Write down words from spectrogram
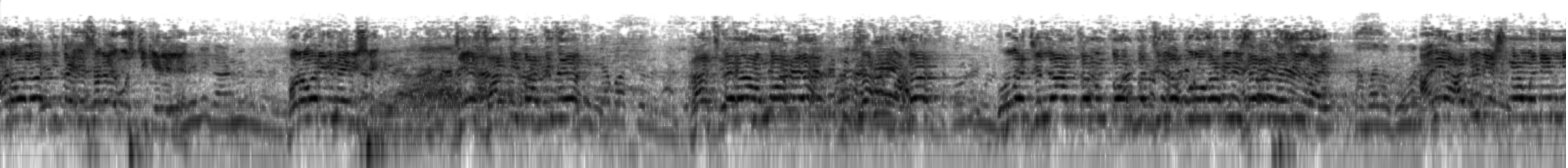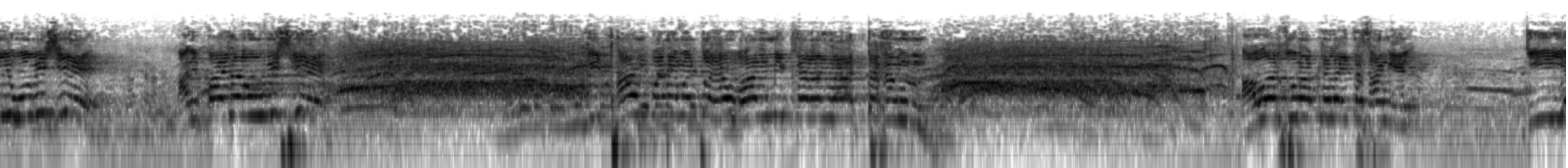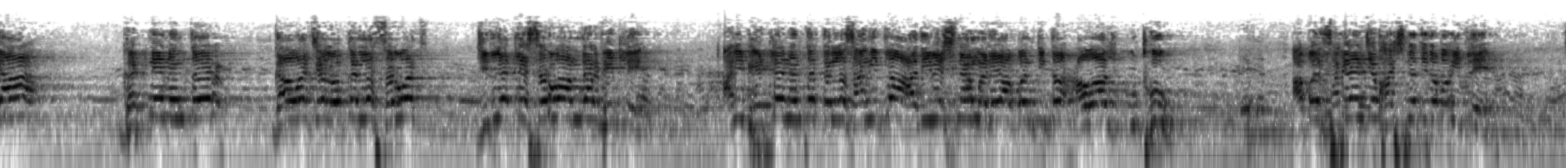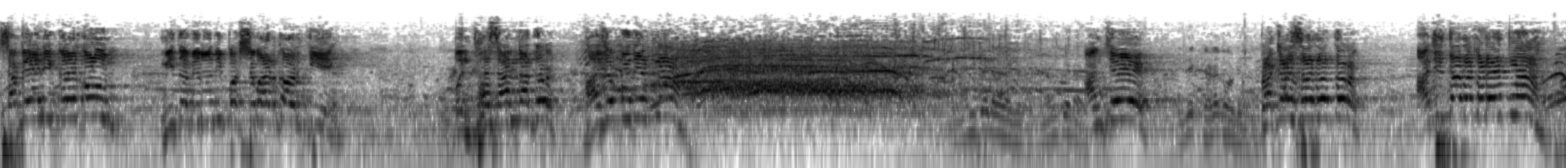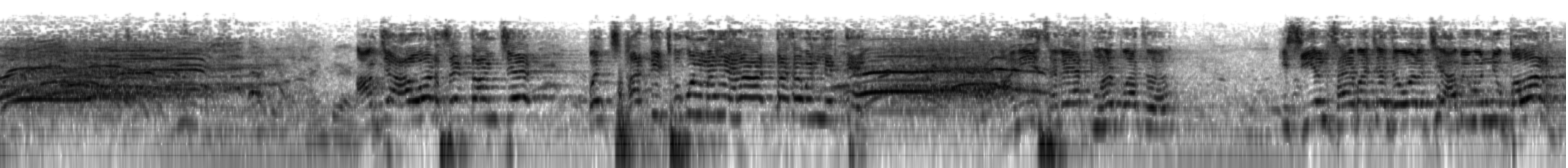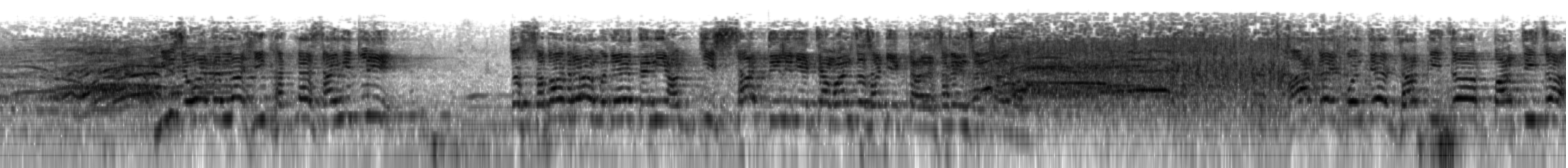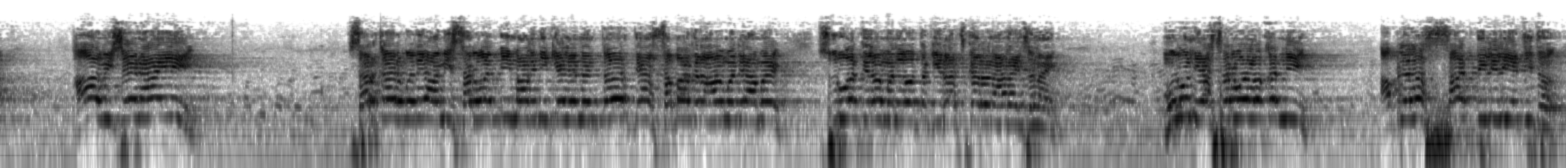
अडवलं तिथं हे सगळ्या गोष्टी केलेल्या आहेत. बरोबर आहे की नाही विषय. जे जातीपातीचं राजकारण महाराज उगा जिल्हा आमचा म्हणतो आमचा जिल्हा पुरोगामी विचाराचा जिल्हा आहे. आणि अधिवेशनामध्ये मी ओबीसी आहे. आणि पहिला ओबीसी आहे. म्हणून. आवर्जून आपल्याला इथं सांगेल की या घटनेनंतर गावाच्या लोकांना सर्वच जिल्ह्यातले सर्व आमदार भेटले. आणि भेटल्यानंतर त्यांना सांगितलं अधिवेशनामध्ये आपण तिथं आवाज उठू. आपण सगळ्यांचे भाषण तिथं बघितले. सगळ्यांनी कळकळून मी तर विरोधी पक्ष मार्गावरती आहे. पण धसांना तर भाजपमध्ये आहेत ना? आमचे प्रकाश दादा तर अजितदादाकडे आहेत ना. आमचे आवड साहेब तर आमचे पण छाती ठोकून म्हणले ह्याला आठ टाका म्हणलेत ते. आणि सगळ्यात महत्वाचं की सीएम साहेबाच्या जवळचे अभिमन्यू पवार मी जेव्हा त्यांना ही घटना सांगितली तर सभागृहामध्ये त्यांनी आमची साथ दिलेली आहे त्या माणसासाठी एक टाळ्या सगळ्यांसाठी टाळ्या. हा काही कोणत्या जातीचा पातीचा हा विषय नाही. सरकारमध्ये आम्ही सर्वांनी मागणी केल्यानंतर त्या सभागृहामध्ये आम्ही सुरुवातीला म्हणलं होतं की राजकारण आणायचं नाही. म्हणून या सर्व लोकांनी आपल्याला साथ दिलेली आहे तिथं.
